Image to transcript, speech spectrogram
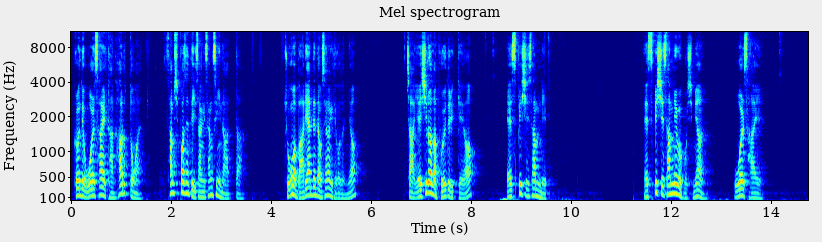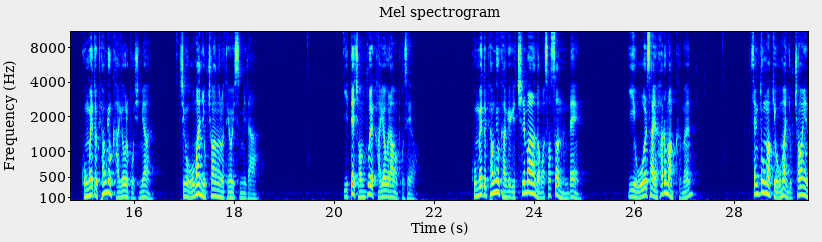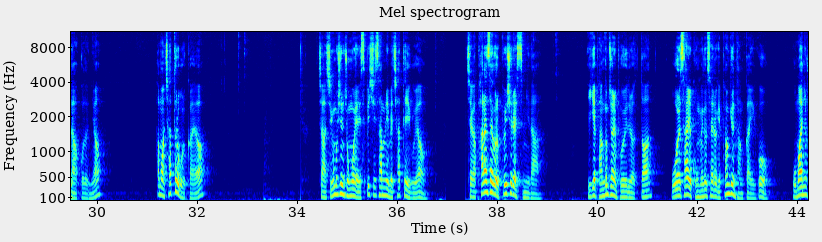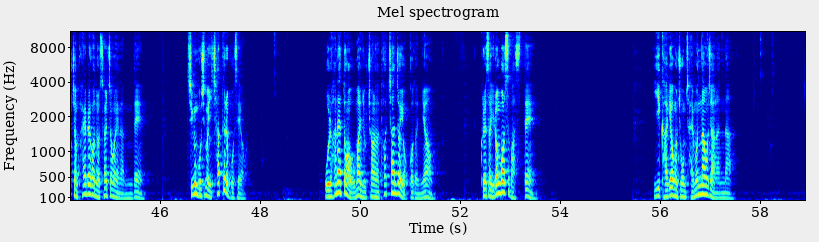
그런데 5월 4일 단 하루 동안 30% 이상의 상승이 나왔다. 조금은 말이 안 된다고 생각이 되거든요. 자, 예시로 하나 보여드릴게요. SPC 3립. SPC 3립을 보시면 5월 4일 공매도 평균 가격을 보시면 지금 56,000원으로 되어 있습니다. 이때 전후의 가격을 한번 보세요. 공매도 평균 가격이 7만원 넘어섰었는데 이 5월 4일 하루만큼은 생뚱맞게 56,000원이 나왔거든요. 한번 차트로 볼까요? 자, 지금 보시는 종목은 SPC 3립의 차트이고요. 제가 파란색으로 표시를 했습니다. 이게 방금 전에 보여드렸던 5월 4일 공매도 세력의 평균 단가이고 56,800원으로 설정을 해놨는데 지금 보시면 이 차트를 보세요. 올 한 해 동안 56,000원을 터치한 적이 없거든요. 그래서 이런 것을 봤을 때 이 가격은 조금 잘못 나오지 않았나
